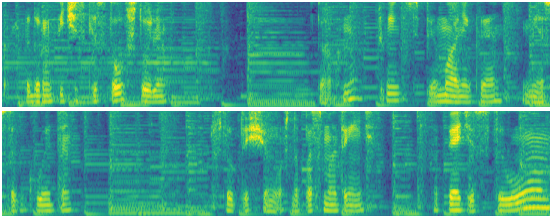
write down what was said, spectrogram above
Как-то графический стол, что ли? Так, ну, в принципе, маленькое место какое-то. Что-то еще можно посмотреть. Опять СТО.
